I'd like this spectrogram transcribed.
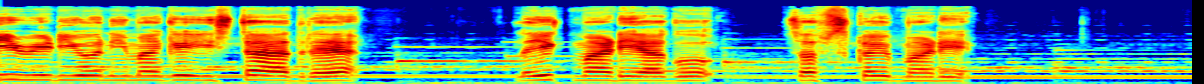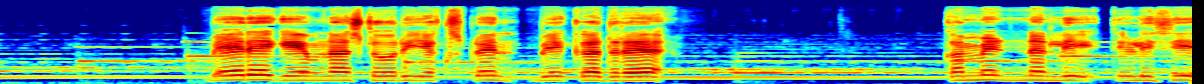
ಈ ವಿಡಿಯೋ ನಿಮಗೆ ಇಷ್ಟ ಆದರೆ ಲೈಕ್ ಮಾಡಿ ಹಾಗೂ ಸಬ್ಸ್ಕ್ರೈಬ್ ಮಾಡಿ. ಬೇರೆ ಗೇಮ್ನ ಸ್ಟೋರಿ ಎಕ್ಸ್ಪ್ಲೇನ್ ಬೇಕಾದರೆ ಕಮೆಂಟ್ನಲ್ಲಿ ತಿಳಿಸಿ.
